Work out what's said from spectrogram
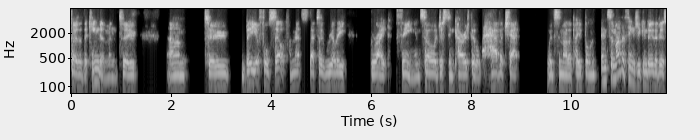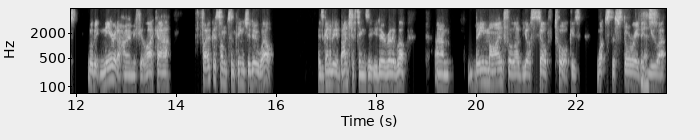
further the kingdom and to um, to be your full self. And that's that's a really great thing. And so I would just encourage people have a chat with some other people and some other things you can do that is a little bit nearer to home, if you like, are focus on some things you do well. There's going to be a bunch of things that you do really well. Um, be mindful of your self talk. Is what's the story that yes. you are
